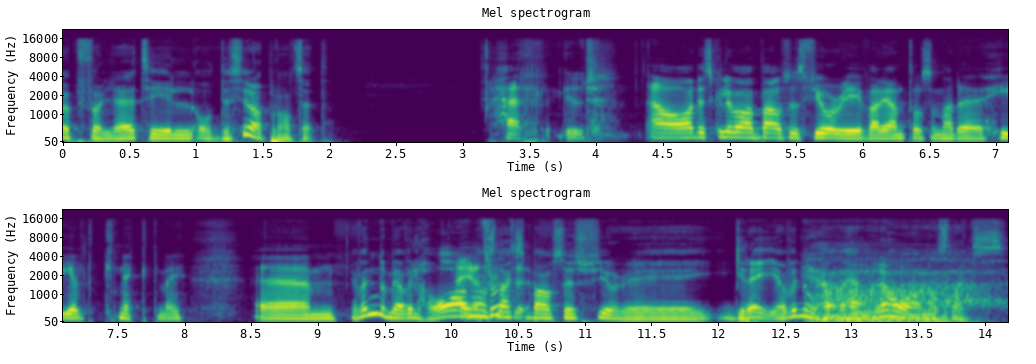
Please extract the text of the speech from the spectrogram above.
uppföljare till Odyssey då på något sätt. Herregud. Ja, det skulle vara Bowsers Fury-variant då som hade helt knäckt mig. Ehm, Jag vet inte om jag vill ha Nej, någon slags inte- Bowsers Fury-grej. Jag vill nog hellre ha någon slags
